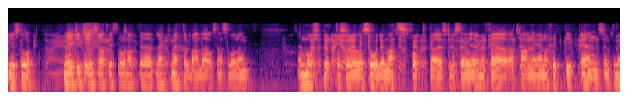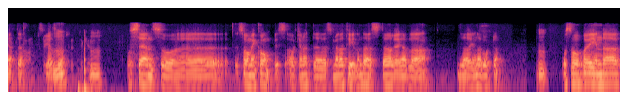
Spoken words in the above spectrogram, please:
just då. Men det gick till så att vi såg något eh, black metal-band där och sen så var det en, en moshpit och så såg jag Mats Vogt där. Jag skulle säga ungefär att han är 1,71 centimeter. skulle jag tro. Mm. Och sen så eh, sa min kompis, "Ja, kan du inte smälla till den där störiga jävla dvärgen där borta? Mm. Och så hoppade jag in där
